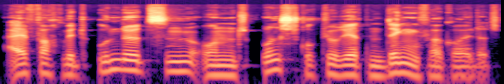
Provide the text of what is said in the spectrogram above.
einfach mit unnützen und unstrukturierten Dingen vergeudet.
